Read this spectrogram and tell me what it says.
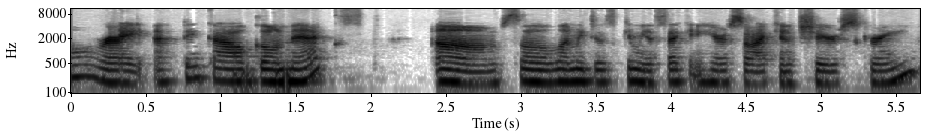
All right, I think I'll go next. Um, so let me just give me a second here so I can share screen.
